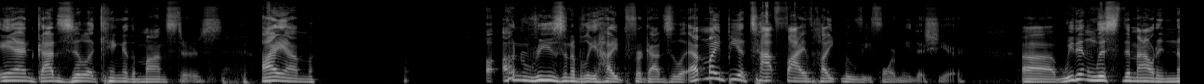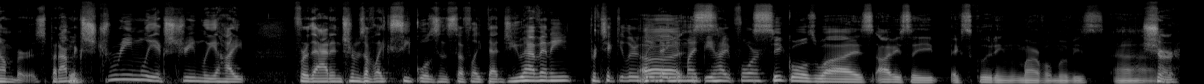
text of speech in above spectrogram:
And Godzilla King of the Monsters. I am unreasonably hyped for Godzilla. That might be a top five hype movie for me this year. Uh, we didn't list them out in numbers, but I'm Sure. extremely, extremely hyped for that in terms of like sequels and stuff like that. Do you have any particularly that you Uh, might be hyped for? Sequels wise, obviously excluding Marvel movies. Uh, Sure.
